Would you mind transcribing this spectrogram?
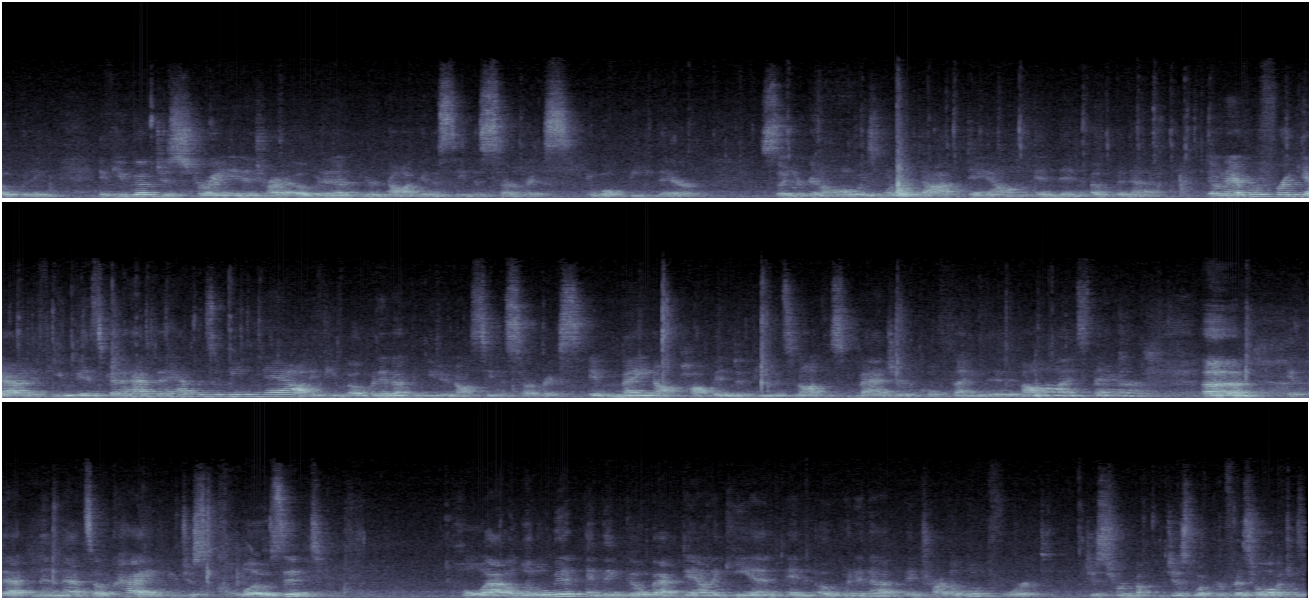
opening. If you go just straight in and try to open it up, you're not gonna see the cervix, it won't be there. So you're gonna always wanna dive down and then open up. Don't ever freak out if you, it's gonna happen, it happens to me now, if you open it up and you do not see the cervix. It may not pop into view, it's not this magical thing that, oh, it's there. Um, if that, then that's okay, you just close it, pull out a little bit, and then go back down again and open it up and try to look for it. Just just what Professor Lovett was,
